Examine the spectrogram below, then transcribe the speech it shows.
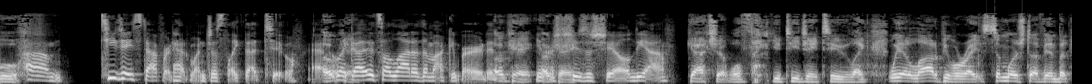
Oof. Um, TJ Stafford had one just like that too. Okay. Like uh, it's a lot of the Mockingbird. And, okay. You know, okay. She's a shield. Yeah. Gotcha. Well, thank you, TJ too. Like we had a lot of people write similar stuff in, but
